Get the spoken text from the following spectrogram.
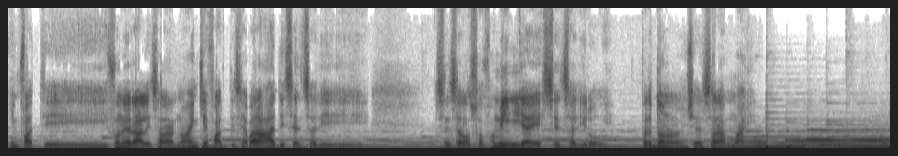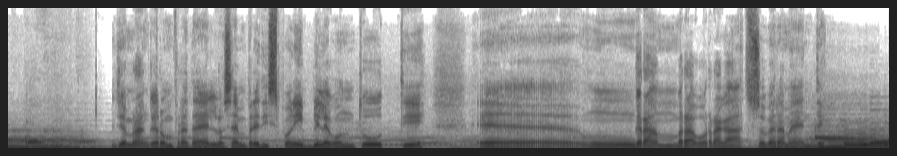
Infatti i funerali saranno anche fatti separati, senza, di, senza la sua famiglia e senza di lui. Perdono non ce ne sarà mai. Gianfranco era un fratello sempre disponibile con tutti, eh, un gran bravo ragazzo veramente.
